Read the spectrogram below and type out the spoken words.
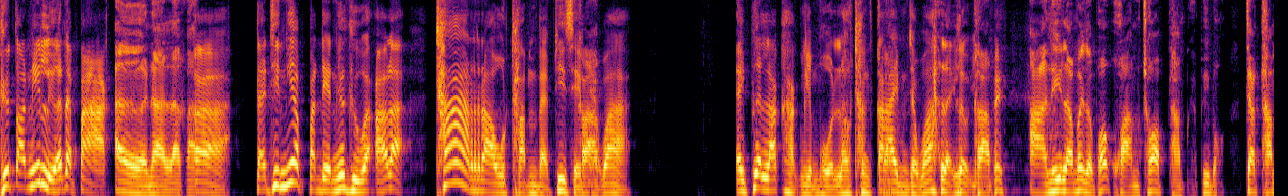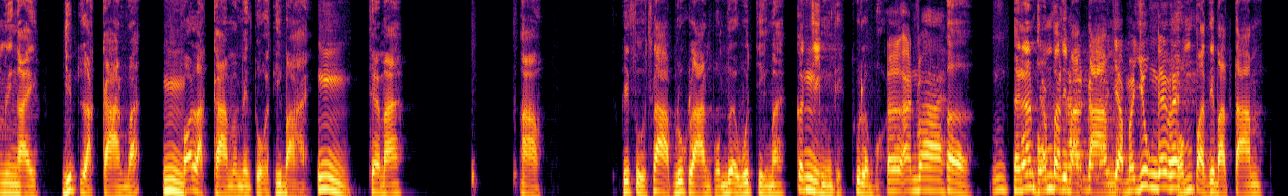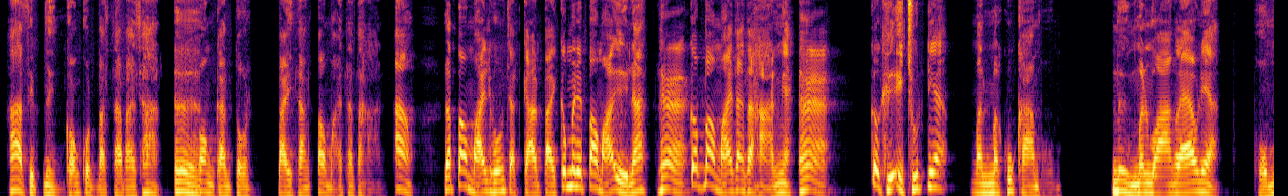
คือตอนนี้เหลือแต่ปากเออนั่นแหละครับ อ่าแต่ทีเนี้ยประเด็นก็คือว่าเอาล่ะ ถ้าเราทำแบบที่เสียครัแม่บว่า ไอ้เพื่อนรักหักเหลี่ยมโหดเราทางใต้มันจะว่าอะไรเราอีคกรับไหม อันนี้เราไม่แต่เพราะความชอบทำไงพี่บอก จะทำยังไงยึดหลักการไว้อืม เพราะหลักการมันเป็นตัวอธิบาย อืม ใช่ไหมอ้าว พิสูจน์ทราบลูกหลานผมด้วยอาวุธจริงไหมก็จริงดิทุระบบเอออันว่าเออดังนั้นผมปฏิบัติตามอย่ามายุ่งได้ไหมผมปฏิบัติตาม 51 ของกฎบัตรสหประชาชาติเออป้องกันตนไปทางเป้าหมายทางทหารอ้าวแล้วเป้าหมายที่ผมจัดการไปก็ไม่ได้เป้าหมายอื่นนะฮะก็เป้าหมายทางทหารไงฮะก็คือไอ้ชุดเนี้ยมันมาคุกคามผมหนึ่งมันวางแล้วเนี่ย ผม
